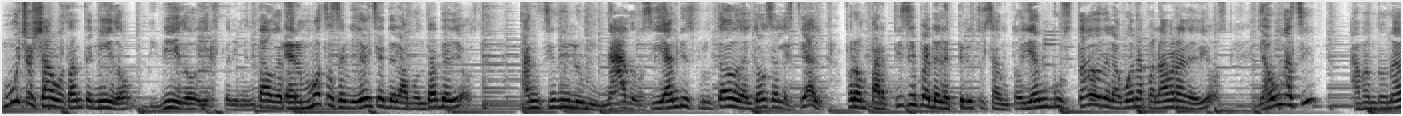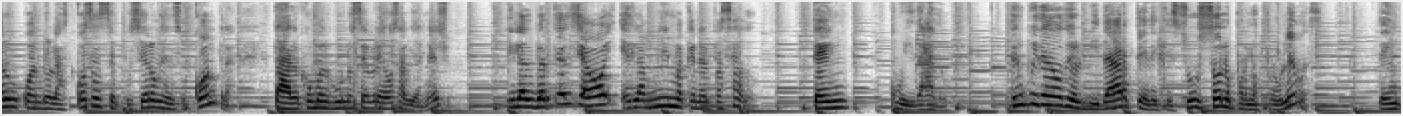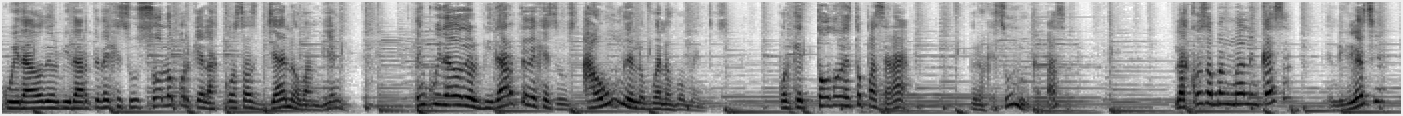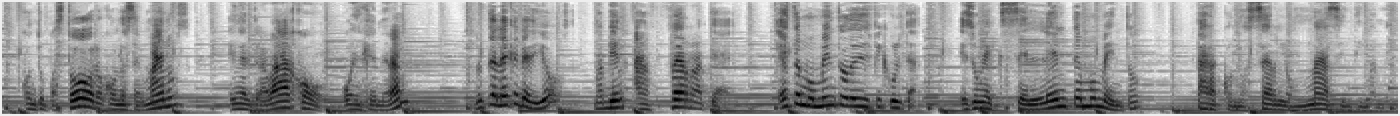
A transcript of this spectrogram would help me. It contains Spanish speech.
Muchos chavos han tenido, vivido y experimentado hermosas evidencias de la bondad de Dios. Han sido iluminados y han disfrutado del don celestial, fueron partícipes del Espíritu Santo y han gustado de la buena palabra de Dios. Y aún así, abandonaron cuando las cosas se pusieron en su contra, tal como algunos hebreos habían hecho. Y la advertencia hoy es la misma que en el pasado. Ten cuidado. Ten cuidado de olvidarte de Jesús solo por los problemas. Ten cuidado de olvidarte de Jesús solo porque las cosas ya no van bien. Ten cuidado de olvidarte de Jesús aún en los buenos momentos. Porque todo esto pasará, pero Jesús nunca pasa. Las cosas van mal en casa, en la iglesia, con tu pastor o con los hermanos, en el trabajo o en general. No te alejes de Dios, más bien aférrate a Él. Este momento de dificultad es un excelente momento para conocerlo más íntimamente.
